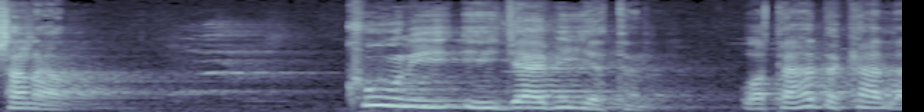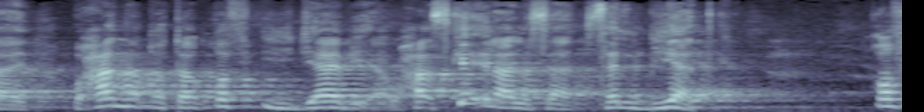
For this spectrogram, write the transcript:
shanaad. Kunii iijaabiyatan waa taan hadda ka hadlaya waxaad noqotaa qof iijaabi ah waxaad iska ilaalisaa salbiyaadka. Qof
